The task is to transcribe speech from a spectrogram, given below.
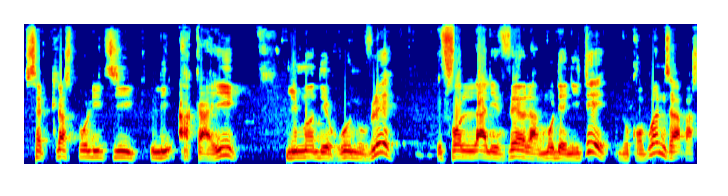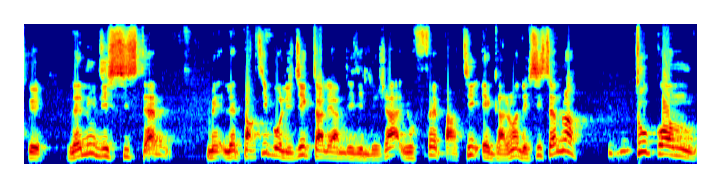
cette classe politique li archaïque, li mande renouveler, il faut aller vers la modernité. Nous comprenons ça parce que les nous dit système, mais les partis politiques, tu as dit déjà, ils font partie également des systèmes là. Mm -hmm. Tout comme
